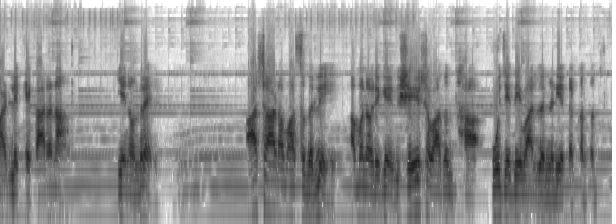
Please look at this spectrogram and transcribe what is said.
ಮಾಡಲಿಕ್ಕೆ ಕಾರಣ ಏನು ಅಂದ್ರೆ ಆಷಾಢ ಮಾಸದಲ್ಲಿ ಅಮ್ಮನವರಿಗೆ ವಿಶೇಷವಾದಂತಹ ಪೂಜೆ ದೇವಾಲಯದಲ್ಲಿ ನಡೆಯತಕ್ಕಂಥದ್ದು.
